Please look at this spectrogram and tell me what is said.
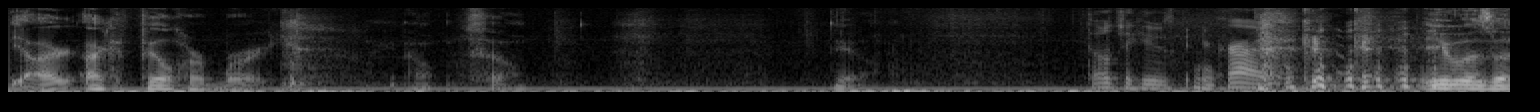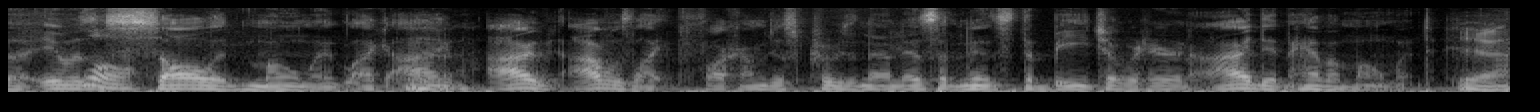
yeah, I, I could feel her break, you know. So Told you he was gonna cry. it was a it was Well- a solid moment. Like I, I I was like, fuck, I'm just cruising down this, and it's the beach over here, and I didn't have a moment. Yeah.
